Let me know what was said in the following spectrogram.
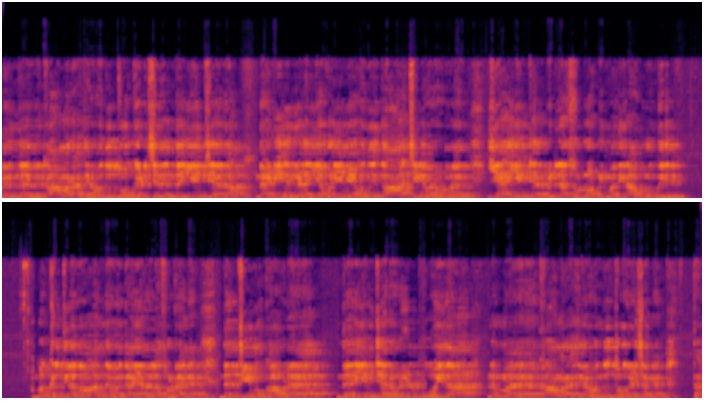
பெருந்தலைவர் காமராஜரை வந்து தோக்கடிச்சது இந்த எம்ஜிஆர் தான். நடிகர்களை எவனையுமே வந்து இந்த ஆட்சியிலே வர விடுறாரு. ஏன் எம்ஜிஆர் பற்றி நான் சொல்றோம் அப்படின்னு பார்த்தீங்கன்னா அவர் வந்து மக்கள் திலகம் அந்த வெங்காயம் அதெல்லாம் சொல்றாங்க. இந்த திமுகவில் இந்த எம்ஜிஆர் அவர்கள் போய் தான் நம்ம காமராஜரை வந்து தோக்கடிச்சாங்க த-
